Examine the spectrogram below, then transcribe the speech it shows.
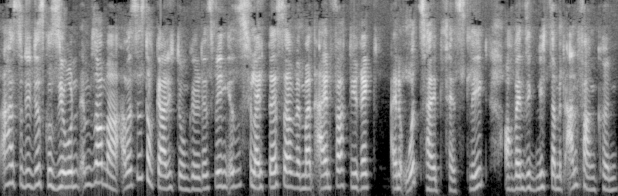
hast du die Diskussion im Sommer. Aber es ist doch gar nicht dunkel. Deswegen ist es vielleicht besser, wenn man einfach direkt eine Uhrzeit festlegt, auch wenn sie nichts damit anfangen können.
